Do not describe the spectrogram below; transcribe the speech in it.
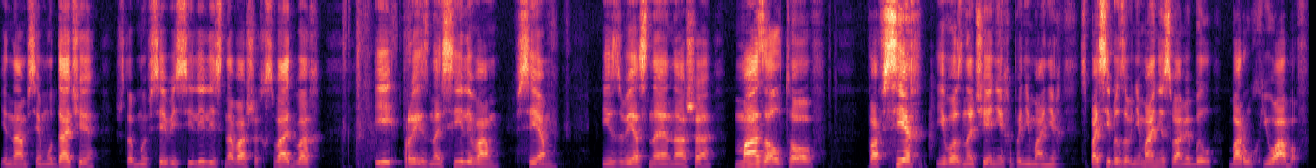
и нам всем удачи, чтобы мы все веселились на ваших свадьбах и произносили вам всем известное наше Мазалтов во всех его значениях и пониманиях. Спасибо за внимание. С вами был Барух Юабов.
